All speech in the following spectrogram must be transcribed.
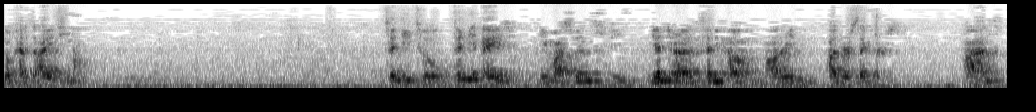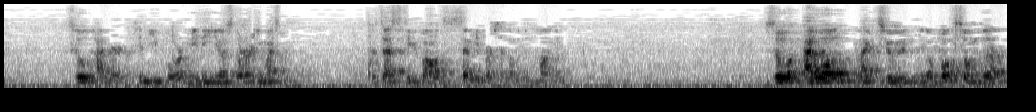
look at the IT. 22, 28 investments in internet, telecom, other, other sectors, and 224 million US dollar investment. So that's about 70% of the money. So I would like to you know, focus on the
